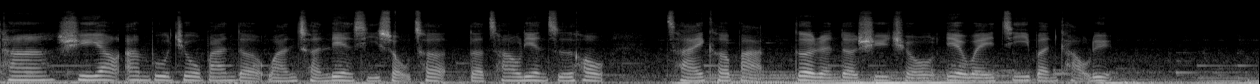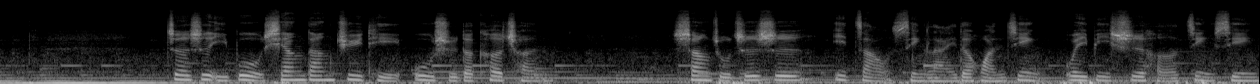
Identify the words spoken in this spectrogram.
他需要按部就班的完成练习手册的操练之后，才可把个人的需求列为基本考虑。这是一部相当具体务实的课程。上主之师一早醒来的环境未必适合静心，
